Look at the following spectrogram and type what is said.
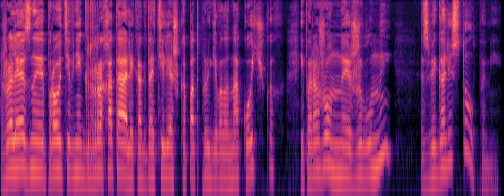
Железные противни грохотали, когда тележка подпрыгивала на кочках, и пораженные живуны сбегали столпами.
